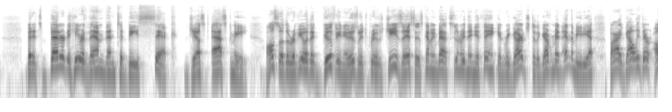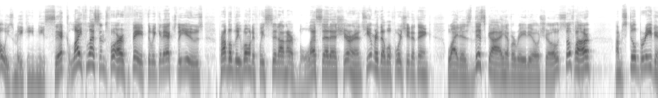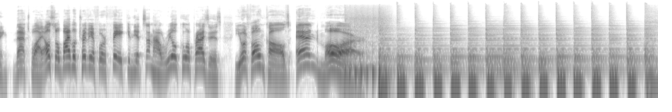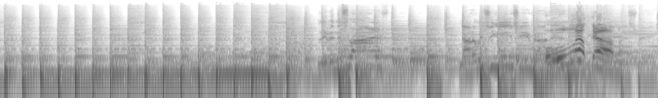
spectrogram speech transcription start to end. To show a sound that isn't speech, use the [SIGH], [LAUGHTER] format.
but it's better to hear them than to be sick. Just ask me. Also, the review of the goofy news, which proves Jesus is coming back sooner than you think in regards to the government and the media. By golly, they're always making me sick. Life lessons for our faith that we can actually use. Probably won't if we sit on our blessed assurance. Humor that will force you to think, why does this guy have a radio show? So far, I'm still breathing. That's why. Also, Bible trivia for fake and yet somehow real cool prizes, your phone calls, and more. Living this life, not always easy running. Welcome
